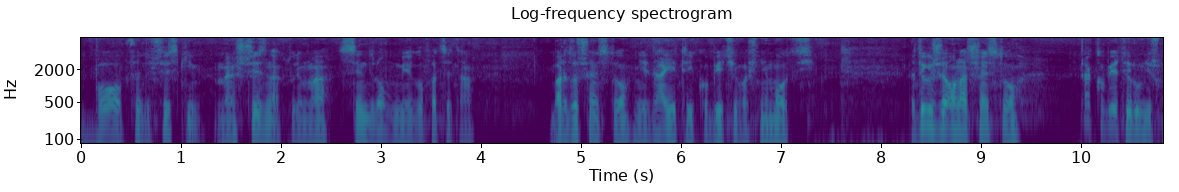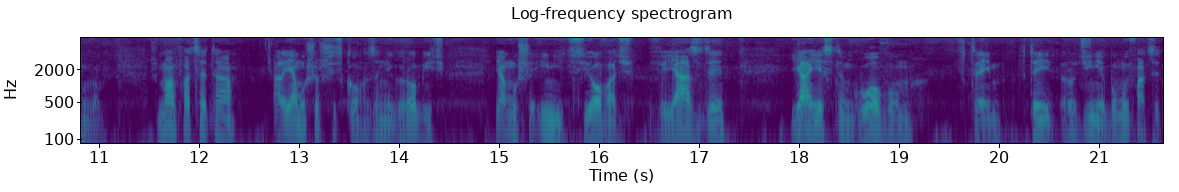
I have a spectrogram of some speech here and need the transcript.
bo przede wszystkim mężczyzna, który ma syndrom miłego faceta, bardzo często nie daje tej kobiecie właśnie emocji. Dlatego, że ona często, tak kobiety również mówią, że mam faceta, ale ja muszę wszystko za niego robić, ja muszę inicjować wyjazdy, ja jestem głową w tej, w tej rodzinie, bo mój facet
